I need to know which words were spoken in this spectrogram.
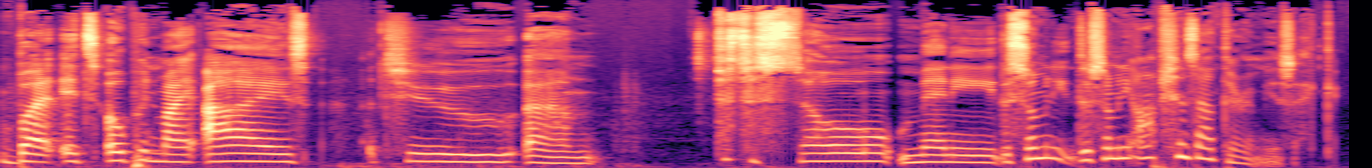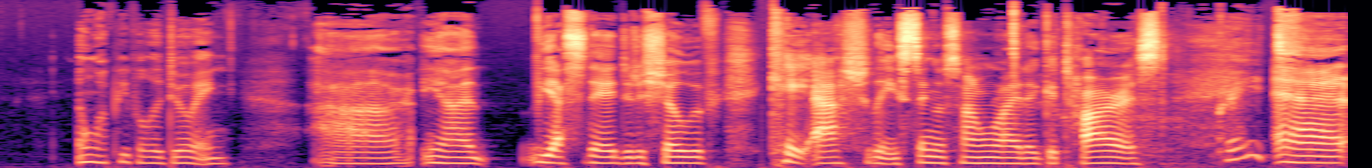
But it's opened my eyes to um, just so many. There's so many. There's so many options out there in music, and what people are doing. Uh, yeah. Yesterday, I did a show with Kate Ashley, singer songwriter, guitarist. Great. And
